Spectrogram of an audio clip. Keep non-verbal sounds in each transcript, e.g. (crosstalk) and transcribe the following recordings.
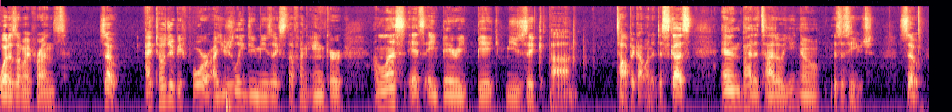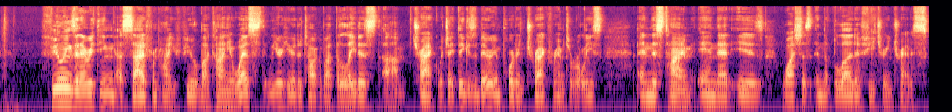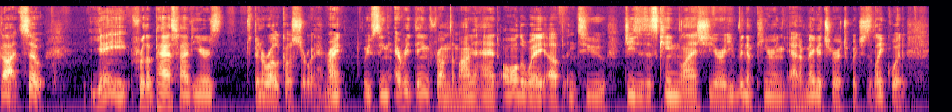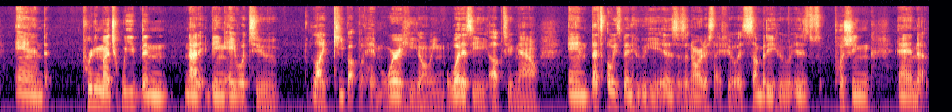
What is up, my friends? So, I've told you before, I usually do music stuff on Anchor unless it's a very big music um, topic I want to discuss. And by the title, you know this is huge. So, feelings and everything aside from how you feel about Kanye West, we are here to talk about the latest um, track, which I think is a very important track for him to release in this time, and that is Wash Us in the Blood featuring Travis Scott. So, Ye for the past five years, it's been a roller coaster with him, right? We've seen everything from the MAGA head all the way up into Jesus is King last year, even appearing at a megachurch, which is Lakewood. And pretty much we've been not being able to like keep up with him. Where is he going? What is he up to now? And that's always been who he is as an artist, I feel, is somebody who is pushing and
